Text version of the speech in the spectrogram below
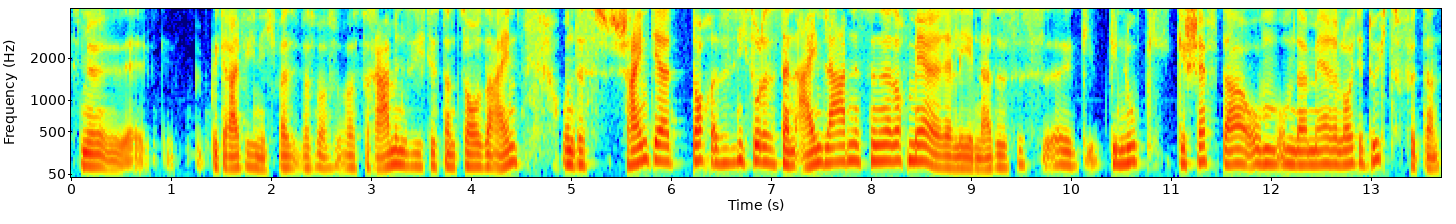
ist mir äh, begreife ich nicht. Was, was, was, was rahmen sie sich das dann zu Hause ein? Und es scheint ja doch, es ist nicht so, dass es dann ein Laden ist, es sind ja doch mehrere Läden. Also es ist äh, genug Geschäft da, um, um da mehrere Leute durchzufüttern.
